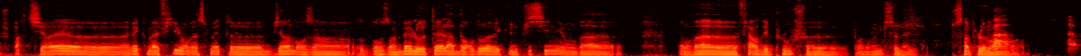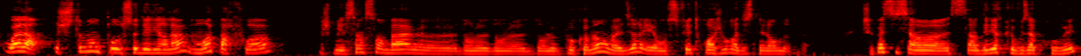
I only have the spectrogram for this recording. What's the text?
Je partirai euh, avec ma fille. On va se mettre euh, bien dans un dans un bel hôtel à Bordeaux avec une piscine et on va euh, on va euh, faire des ploufs euh, pendant une semaine, quoi. tout simplement. Bah, Voilà, justement pour ce délire-là, moi parfois, je mets 500 balles euh, dans le, dans le, dans le pot commun, on va dire, et on se fait trois jours à Disneyland. Je sais pas si c'est un, c'est un délire que vous approuvez,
